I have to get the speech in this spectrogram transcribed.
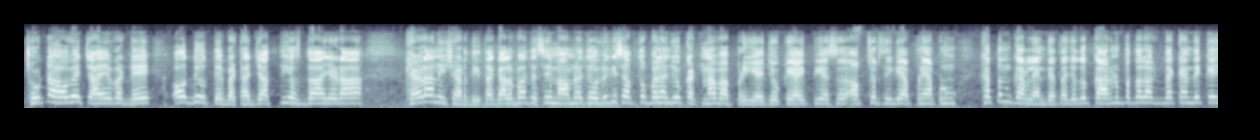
ਛੋਟਾ ਹੋਵੇ, ਚਾਹੇ ਵੱਡੇ, ਅਹੁਦੇ ਉੱਤੇ ਬੈਠਾ। ਜਾਤੀ ਉਸ ਦਾ ਜਿਹੜਾ ਖਹਿੜਾ ਨਹੀਂ ਛੱਡਦੀ। ਤਾਂ ਗੱਲਬਾਤ ਇਸੇ ਮਾਮਲੇ ਤੇ ਹੋਵੇਗੀ। ਸਭ ਤੋਂ ਪਹਿਲਾਂ ਜੋ ਘਟਨਾ ਵਾਪਰੀ ਹੈ, ਜੋ ਕਿ ਆਈਪੀਐਸ ਅਫਸਰ ਸੀਗੇ, ਆਪਣੇ ਆਪ ਨੂੰ ਖਤਮ ਕਰ ਲੈਂਦੇ ਆ। ਤਾਂ ਜਦੋਂ ਕਾਰਨ ਪਤਾ ਲੱਗਦਾ, ਕਹਿੰਦੇ ਕਿ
